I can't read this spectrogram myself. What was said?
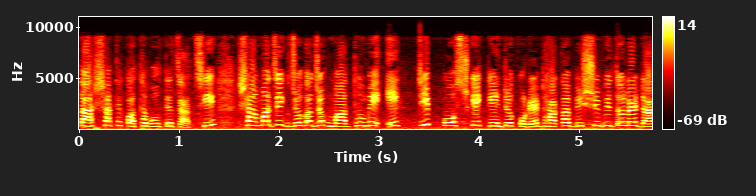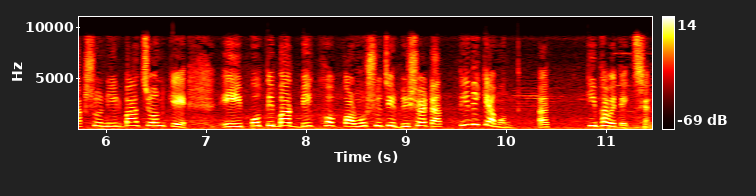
তার সাথে কথা বলতে চাচ্ছি। সামাজিক যোগাযোগ মাধ্যমে একটি পোস্টকে কেন্দ্র করে ঢাকা বিশ্ববিদ্যালয় ডাকসু নির্বাচনকে এই প্রতিবাদ বিক্ষোভ কর্মসূচির বিষয়টা তিনি কেমন কীভাবে দেখছেন?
